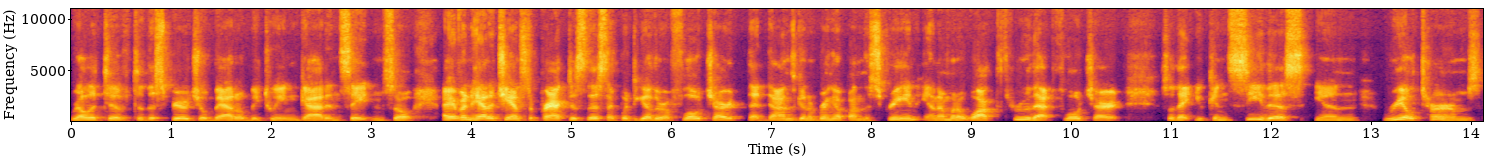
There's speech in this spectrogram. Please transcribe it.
relative to the spiritual battle between God and Satan. So I haven't had a chance to practice this. I put together a flow chart that Don's going to bring up on the screen and I'm going to walk through that flow chart so that you can see this in real terms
